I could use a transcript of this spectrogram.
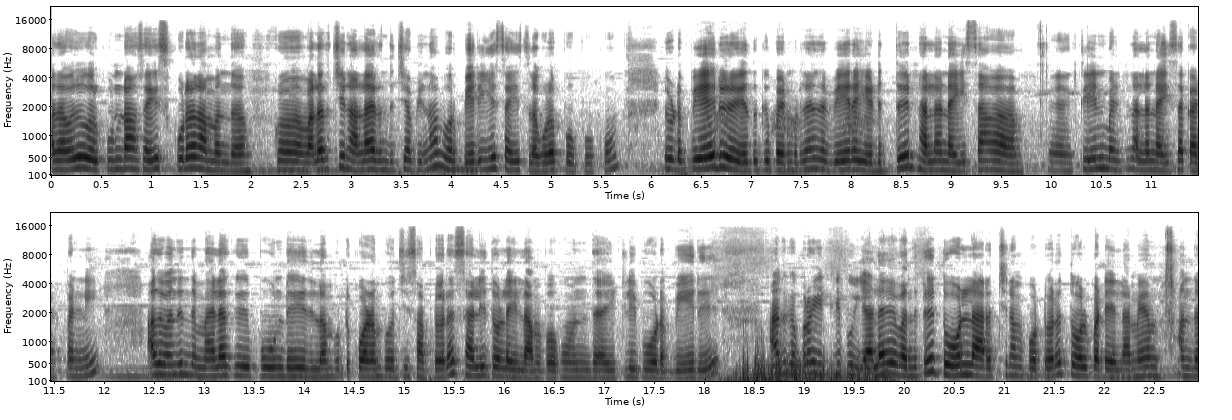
அதாவது ஒரு குண்டா சைஸ் கூட நம்ம இந்த வளர்ச்சி நல்லா இருந்துச்சு அப்படின்னா ஒரு பெரிய சைஸில் கூட பூ பூக்கும். இதோட வேர் எதுக்கு பயன்படுதுன்னா இந்த வேரை எடுத்து நல்லா நைஸாக க்ளீன் பண்ணிவிட்டு நல்லா நைஸாக கட் பண்ணி அது வந்து இந்த மிளகு பூண்டு இதெல்லாம் போட்டு குழம்பு வச்சு சாப்பிட்டு வர சளி தொல்லை இல்லாமல் போகும். இந்த இட்லி பூவோட வேர் அதுக்கப்புறம் இட்லி பூ இலையை வந்துட்டு தோலில் அரைச்சி நம்ம போட்டு வர தோல்பட்டை எல்லாமே அந்த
